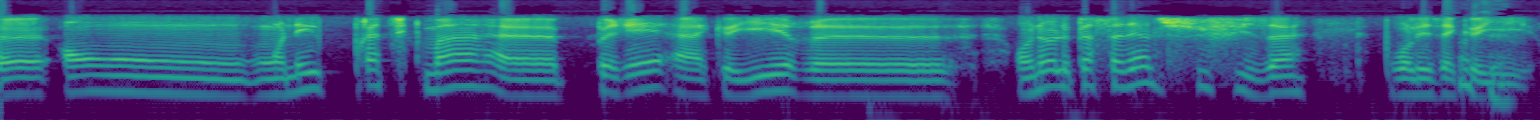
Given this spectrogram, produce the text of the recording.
euh, on, on, est pratiquement euh, prêt à accueillir. Euh, on a le personnel suffisant pour les accueillir.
